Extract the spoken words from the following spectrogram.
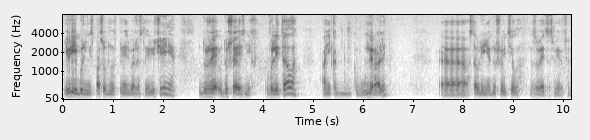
евреи были не способны воспринять божественные речения, душа, душа из них вылетала, они как бы умирали. Э, оставление души и тела называется смертью.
